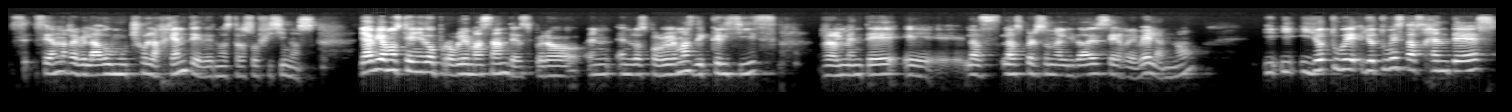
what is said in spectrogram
se, se, han revelado mucho la gente de nuestras oficinas. Ya habíamos tenido problemas antes, pero en, en los problemas de crisis, realmente eh, las, las, personalidades se revelan, ¿no? Y, y, y, yo, tuve, yo tuve estas gentes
